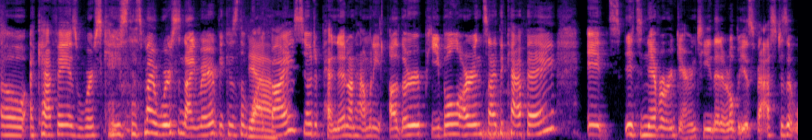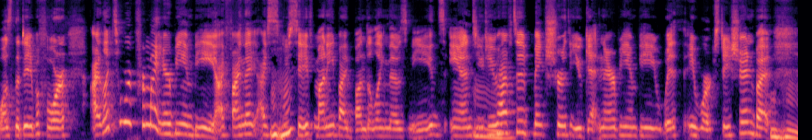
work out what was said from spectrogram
Oh, a cafe is worst case. That's my worst nightmare because the yeah. Wi-Fi is so dependent on how many other people are inside the cafe. It's it's never a guarantee that it'll be as fast as it was the day before. I like to work from my Airbnb. I find that I mm-hmm. save money by bundling those needs, and you mm. do have to make sure that you get an Airbnb with a workstation, but mm-hmm.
